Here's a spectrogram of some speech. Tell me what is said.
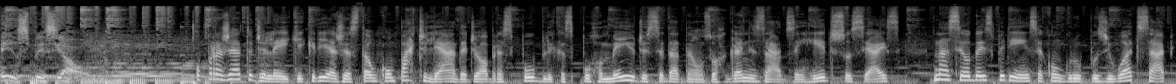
Especial. O projeto de lei que cria a gestão compartilhada de obras públicas por meio de cidadãos organizados em redes sociais nasceu da experiência com grupos de WhatsApp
